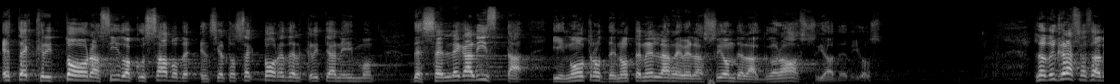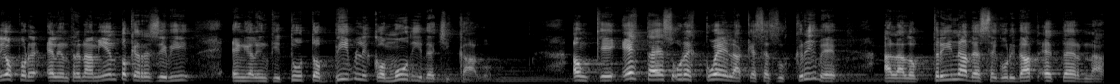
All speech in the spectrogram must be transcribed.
este escritor ha sido acusado en ciertos sectores del cristianismo de ser legalista y en otros de no tener la revelación de la gracia de Dios. Le doy gracias a Dios por el entrenamiento que recibí en el Instituto Bíblico Moody de Chicago aunque esta es una escuela que se suscribe a la doctrina de seguridad eterna,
